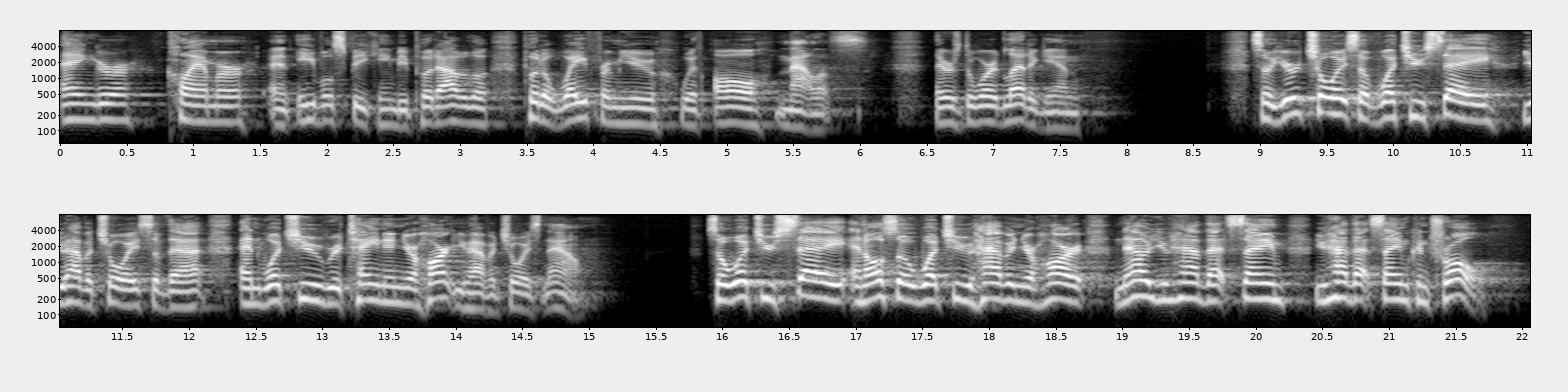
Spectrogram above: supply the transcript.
anger, clamor, and evil speaking be put out of the put away from you with all malice. There's the word let again. So, your choice of what you say, you have a choice of that. And what you retain in your heart, you have a choice now. So what you say and also what you have in your heart, now you have that same, you have that same control.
